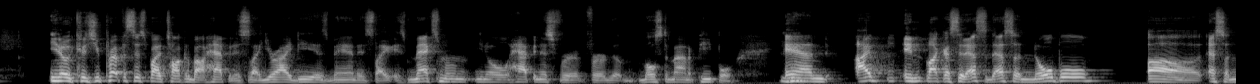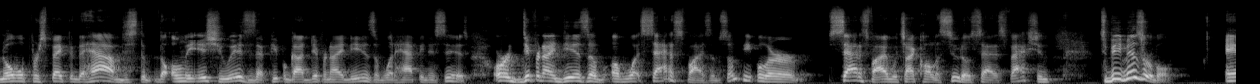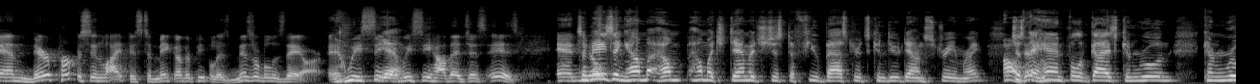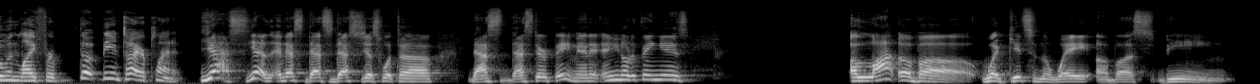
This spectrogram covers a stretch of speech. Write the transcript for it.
you know, because you preface this by talking about happiness, like your ideas, man, it's like it's maximum, you know, happiness for for the most amount of people. Mm-hmm. And I, and like I said, that's that's a noble, uh, that's a noble perspective to have. Just the, the only issue is, is that people got different ideas of what happiness is, or different ideas of of what satisfies them. Some people are satisfied, which I call a pseudo satisfaction, to be miserable and their purpose in life is to make other people as miserable as they are. And we see, yeah. and we see how that just is. And it's amazing know, how, how how much damage just a few bastards can do downstream, right? Oh, just definitely. a handful of guys can ruin can ruin life for the, the entire planet. Yes, yeah, and that's that's that's just what uh that's that's their thing, man. And, and you know the thing is, a lot of uh what gets in the way of us being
